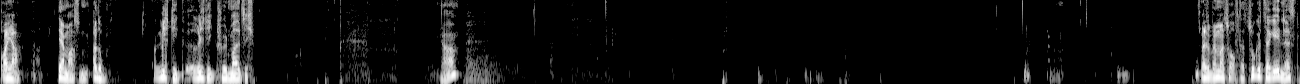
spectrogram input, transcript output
Oh ja, dermaßen. Also richtig, richtig schön malzig. Ja. Also wenn man es so auf der Zunge zergehen lässt,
